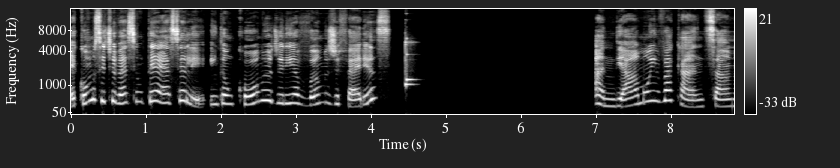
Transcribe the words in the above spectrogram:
É como se tivesse um TS ali. Então, como eu diria vamos de férias? Andiamo in vacanza.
